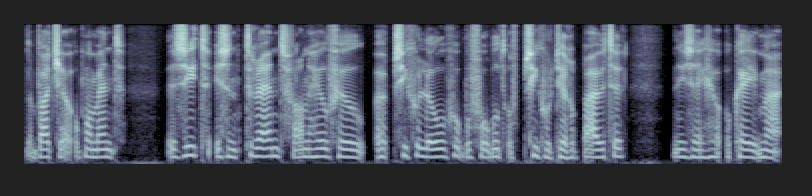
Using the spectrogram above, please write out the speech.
wat je op het moment ziet, is een trend van heel veel uh, psychologen bijvoorbeeld of psychotherapeuten. Die zeggen: Oké, maar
